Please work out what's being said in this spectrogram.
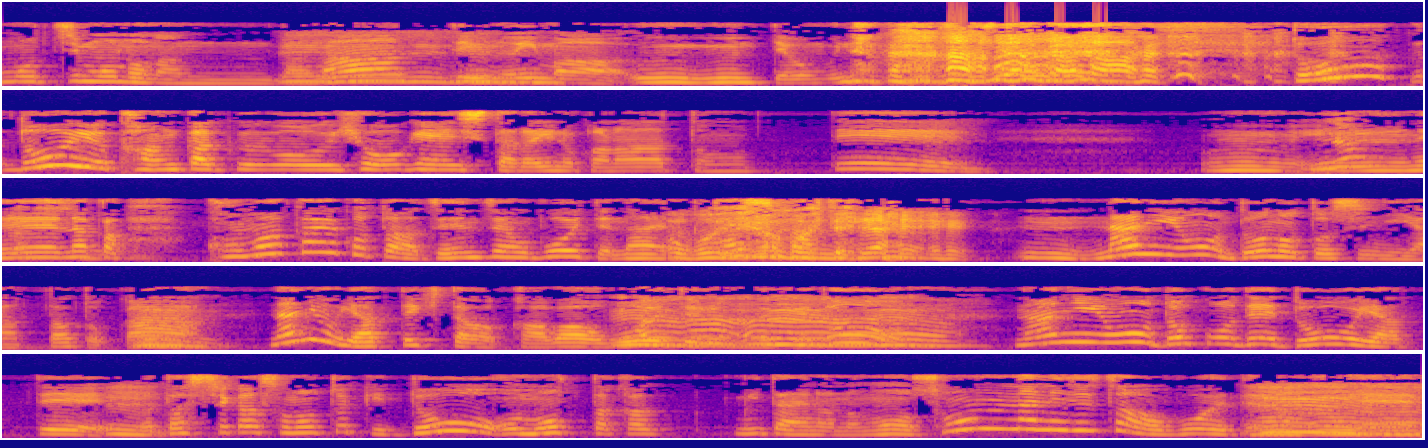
持ち物なんだなっていうのをうん今、うんうんって思いながら聞きながら、どう、どういう感覚を表現したらいいのかなと思って、うん、いるね。なんんか、細かいことは全然覚えてないの。覚えてない。うん、何をどの年にやったとか、うん。何をやってきたかは覚えてるんだけど、何をどこでどうやって、うん。私がその時どう思ったかみたいなのも、そんなに実は覚えてなくて、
